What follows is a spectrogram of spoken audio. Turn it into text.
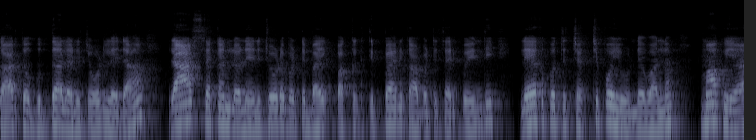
కార్తో గుద్దాలని చూడలేదా? లాస్ట్ సెకండ్లో నేను చూడబట్టి బైక్ పక్కకి తిప్పాను కాబట్టి సరిపోయింది. లేకపోతే చచ్చిపోయి ఉండేవాళ్ళం. మాకు యా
